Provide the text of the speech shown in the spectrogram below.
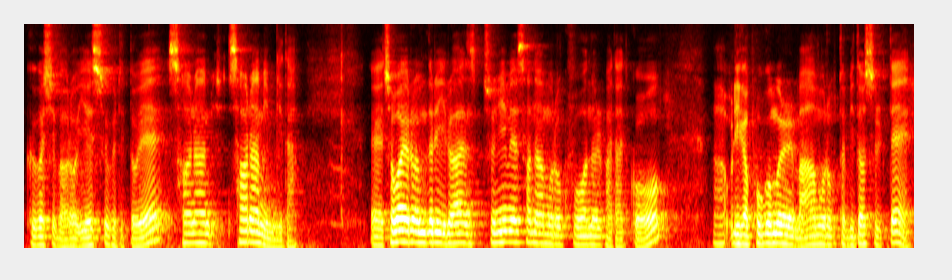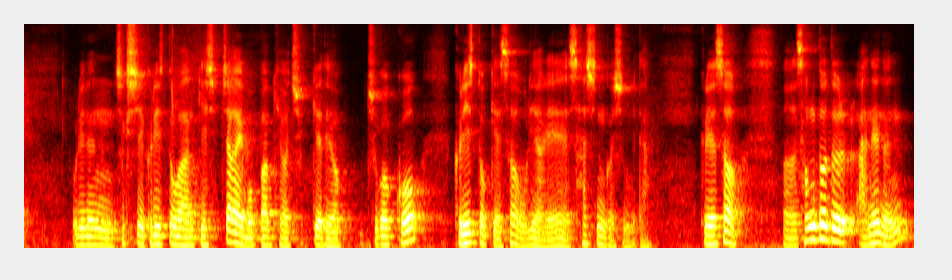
그것이 바로 예수 그리스도의 선함 선함입니다. 예, 저와 여러분들이 이러한 주님의 선함으로 구원을 받았고 어, 우리가 복음을 마음으로부터 믿었을 때 우리는 즉시 그리스도와 함께 십자가에 못 박혀 죽게 되어 죽었고 그리스도께서 우리 안에 사신 것입니다. 그래서 어, 성도들 안에는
